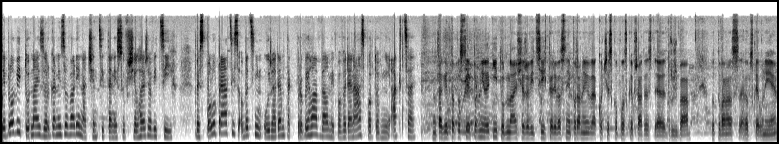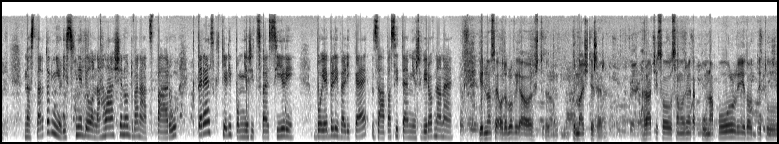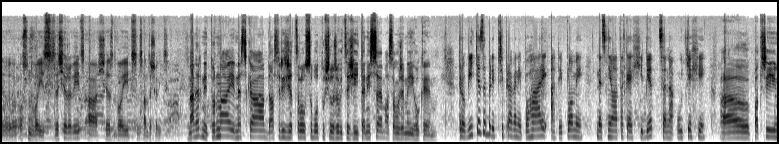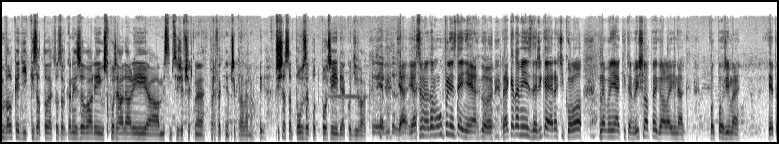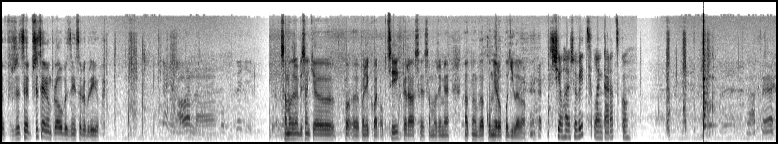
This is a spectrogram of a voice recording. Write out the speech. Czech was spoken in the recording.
Deblový turnaj zorganizovali nadšenci tenisu v Šilheřovicích. Ve spolupráci s obecním úřadem tak proběhla velmi povedená sportovní akce. No tak je to prostě první letní turnaj v Šeřovicích, který vlastně je pořádný jako česko-polské přátelství eh, družba, dotovaná z Evropské unie. Na startovní listně bylo nahlášeno 12 párů, které chtěli poměřit své síly. Boje byly veliké, zápasy téměř vyrovnané. Jedná se o doblový eh, turnaj čtyřher. Hráči jsou samozřejmě tak půl na půl, je, to, je tu 8 dvojic z Lešerovic a 6 dvojic z Antošovic. Nádherný turnaj, dneska dá se říct, že celou sobotu Šilžovice žijí tenisem a samozřejmě i hokejem. Pro vítěze byly připraveny poháry a diplomy. Nesměla také chybět cena útěchy. A patří jim velké díky za to, jak to zorganizovali, uspořádali a myslím si, že všechno je perfektně připraveno. Přišel jsem pouze podpořit jako divák. Já, já jsem na tom úplně stejně, jako raketa mi nic neříká, je radši kolo nebo nějaký ten vyšlapek, ale jinak podpoříme. Je to přece, přece jenom pro obec něco dobrýho. Samozřejmě bych chtěl eh, poděkovat obci, která se samozřejmě na tom velkou měrou podílela. Z Šilheřovic Lenka Racko. Krátké.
